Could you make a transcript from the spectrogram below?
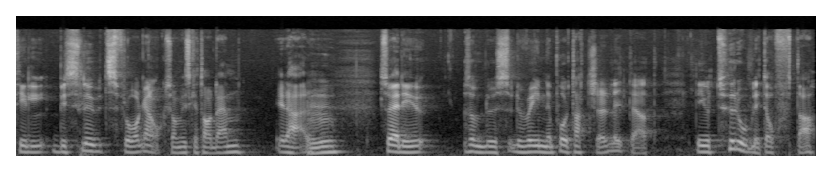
till beslutsfrågan också, om vi ska ta den i det här. Mm. Så är det ju, som du, du var inne på och touchade lite, att det är otroligt ofta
